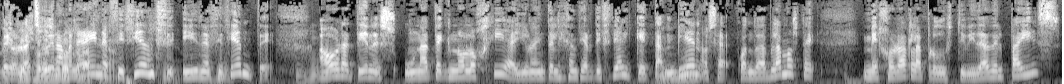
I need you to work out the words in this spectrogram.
pero lo ha hecho de, una manera ineficiente. Ahora tienes una tecnología y una inteligencia artificial que también, o sea, cuando hablamos de mejorar la productividad del país,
